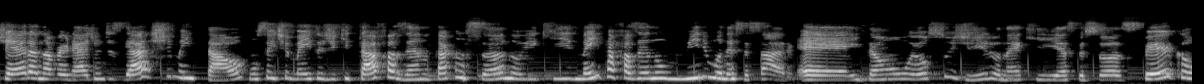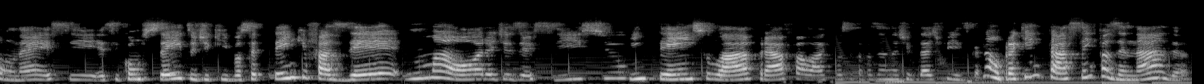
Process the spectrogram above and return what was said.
gera, na verdade, um desgaste mental, um sentimento de que está fazendo, está cansando e que nem está fazendo o mínimo necessário. É, então, eu sugiro, né, que as pessoas percam, né, esse, esse conceito de que você tem que fazer uma hora de exercício intenso lá para falar que você está fazendo atividade física. Não, para quem está sem fazer nada nada,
